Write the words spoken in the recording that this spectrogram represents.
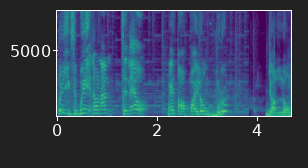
เฮ้ยอีกสิบวิเท่านั้นเสร็จแล้วไงต่อปล่อยลงบรุบหย่อนลง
